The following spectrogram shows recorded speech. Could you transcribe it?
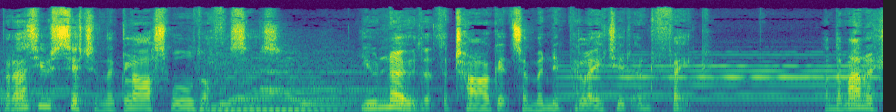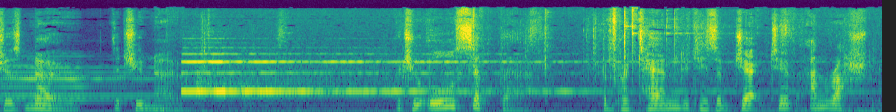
But as you sit in the glass walled offices, you know that the targets are manipulated and fake, and the managers know that you know. But you all sit there and pretend it is objective and rational.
